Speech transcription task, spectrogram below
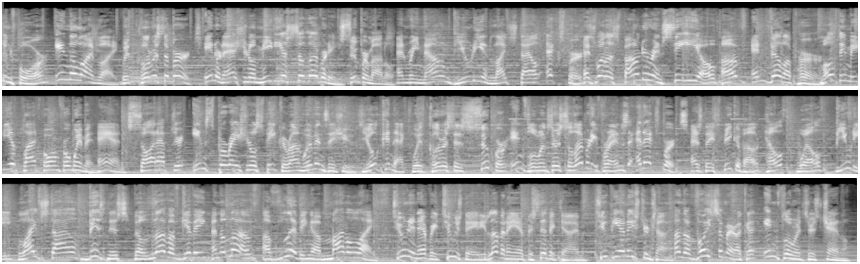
Listen for In the Limelight with Clarissa Burt, international media celebrity, supermodel, and renowned beauty and lifestyle expert, as well as founder and CEO of Envelop Her, multimedia platform for women, and sought after inspirational speaker on women's issues. You'll connect with Clarissa's super influencer celebrity friends and experts as they speak about health, wealth, beauty, lifestyle, business, the love of giving, and the love of living a model life. Tune in every Tuesday at 11 a.m. Pacific Time, 2 p.m. Eastern Time the Voice America Influencers channel.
